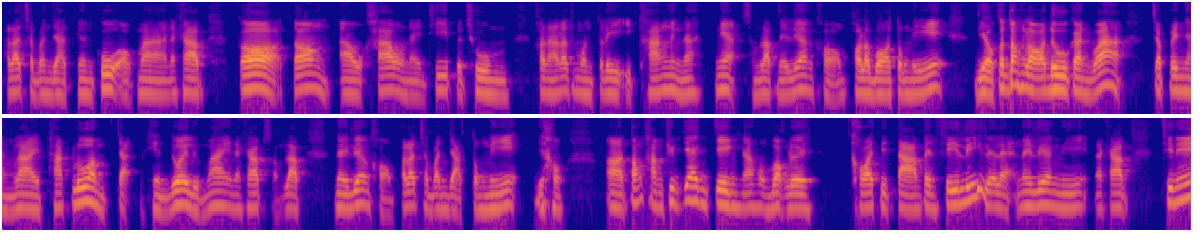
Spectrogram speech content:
พระราชบัญญัติเงินกู้ออกมานะครับ ก็ต้องเอาเข้าในที่ประชุมคณะรัฐมนตรีอีกครั้งหนึ่งนะเนี่ยสำหรับในเรื่องของพรบตรงนี้ เดี๋ยวก็ต้องรอดูกันว่าจะเป็นอย่างไรพักร่วมจะเห็นด้วยหรือไม่นะครับสำหรับในเรื่องของพระราชบัญญัติตรงนี้ เดี๋ยวต้องทำคลิปแยกจริงนะผมบอกเลยคอยติดตามเป็นซีรีส์เลยแหละในเรื่องนี้นะครับ ทีนี้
